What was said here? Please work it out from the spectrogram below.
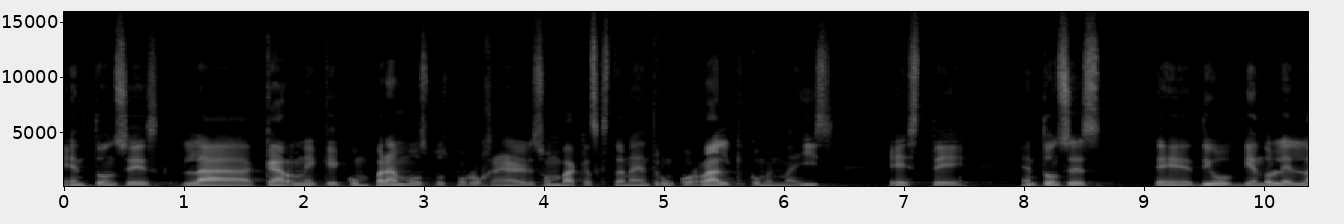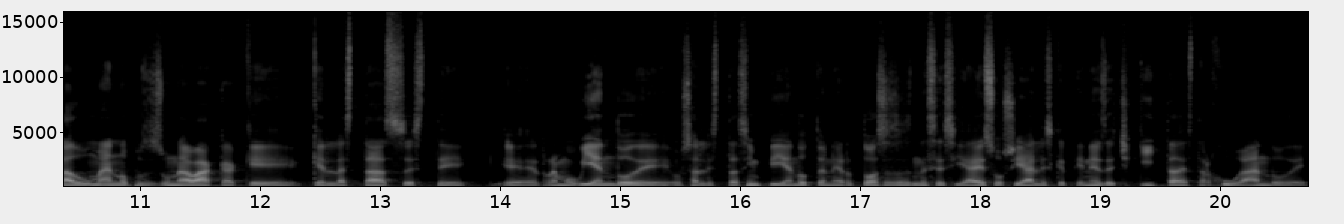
Entonces, la carne que compramos, pues por lo general son vacas que están adentro de un corral, que comen maíz. Este, entonces, eh, digo, viéndole el lado humano, pues es una vaca que, la estás este, eh, removiendo de, o sea, le estás impidiendo tener todas esas necesidades sociales que tienes de chiquita, de estar jugando, de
